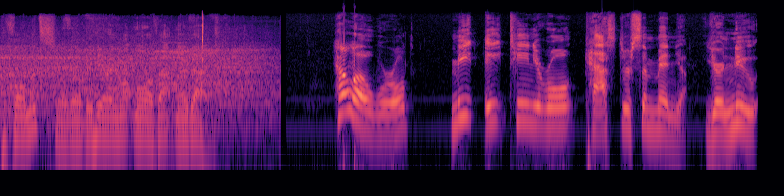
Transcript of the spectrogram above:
performance. We'll be hearing a lot more of that, no doubt. Hello, world. Meet 18 year old Caster Semenya, your new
